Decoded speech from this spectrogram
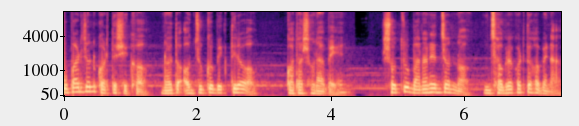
উপার্জন করতে শেখো, নয়তো অযোগ্য ব্যক্তিরাও কথা শোনাবে। শত্রু বানানোর জন্য ঝগড়া করতে হবে না।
